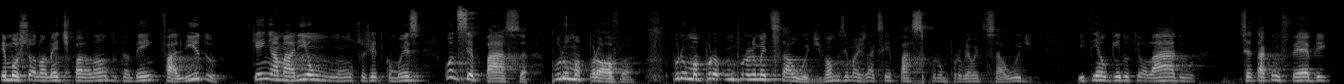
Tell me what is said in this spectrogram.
emocionalmente falando também, falido? Quem amaria um, um, sujeito como esse? Quando você passa por uma prova, por uma, um problema de saúde, vamos imaginar que você passe por um problema de saúde e tem alguém do teu lado, você está com febre,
